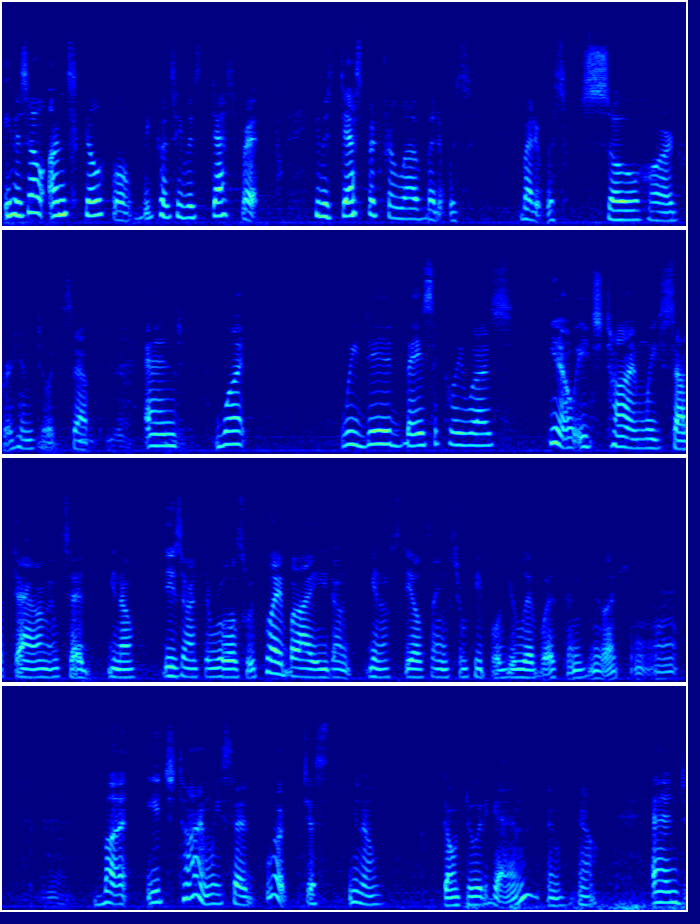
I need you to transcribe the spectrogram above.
he was so unskillful because he was desperate. He was desperate for love, but it was, but it was so hard for him to accept. And what we did basically was, you know, each time we sat down and said, you know, these aren't the rules we play by. You don't, you know, steal things from people you live with, and you like. "Mm." But each time we said, look, just you know, don't do it again, and you know, and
